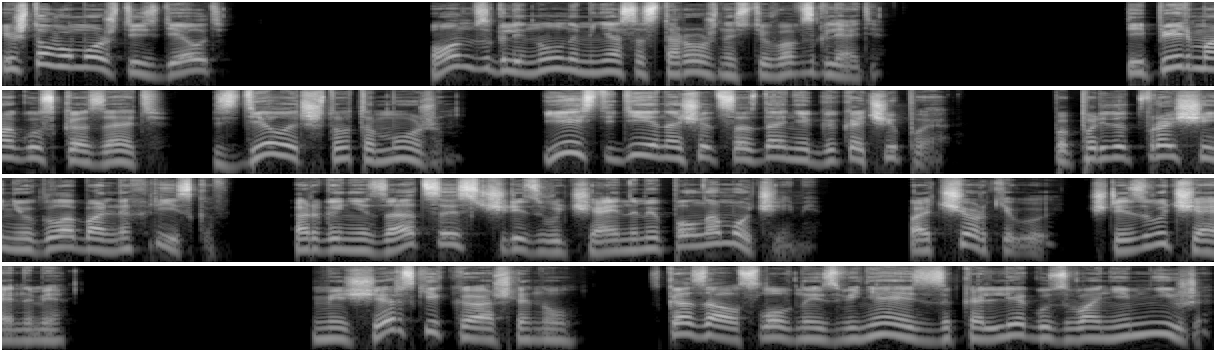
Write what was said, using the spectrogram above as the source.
И что вы можете сделать? Он взглянул на меня с осторожностью во взгляде. Теперь могу сказать, сделать что-то можем. Есть идея насчет создания ГКЧП по предотвращению глобальных рисков. Организация с чрезвычайными полномочиями. Подчеркиваю, чрезвычайными. Мещерский кашлянул. Сказал, словно извиняясь за коллегу званием ниже,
